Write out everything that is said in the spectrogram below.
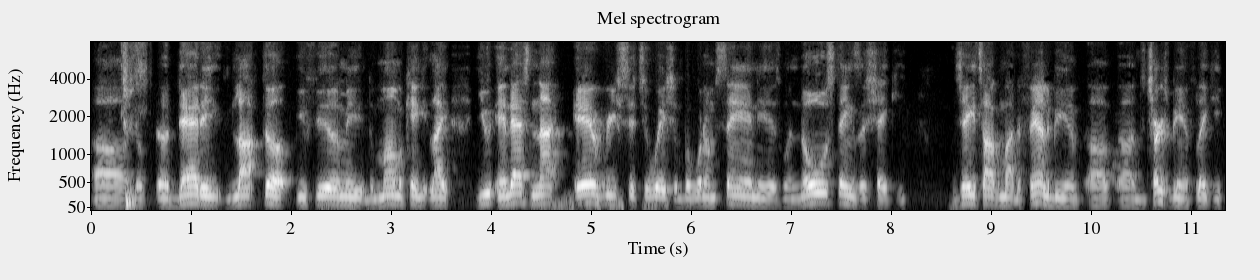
Uh, the, the, daddy locked up, you feel me? The mama can't get like you, and that's not every situation. But what I'm saying is when those things are shaky, Jay talking about the family being uh, uh the church being flaky,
